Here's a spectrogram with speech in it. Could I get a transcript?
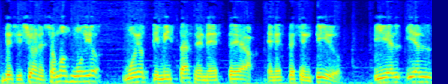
decisiones. Somos muy muy optimistas en este en este sentido y el y el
